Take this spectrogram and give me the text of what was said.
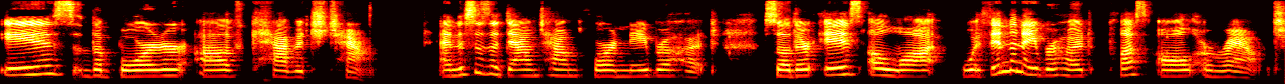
is the border of Cabbagetown. And this is a downtown core neighborhood. So there is a lot within the neighborhood plus all around.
